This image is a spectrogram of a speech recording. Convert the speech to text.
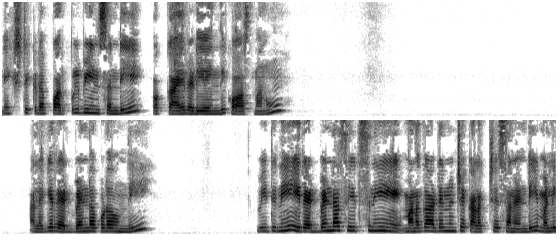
నెక్స్ట్ ఇక్కడ పర్పుల్ బీన్స్ అండి. ఒక్కాయ రెడీ అయింది. కోస్తున్నాను. అలాగే రెడ్ బెండా కూడా ఉంది. వీటిని ఈ రెడ్ బెండా సీడ్స్ని మన గార్డెన్ నుంచే కలెక్ట్ చేశానండి. మళ్ళీ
